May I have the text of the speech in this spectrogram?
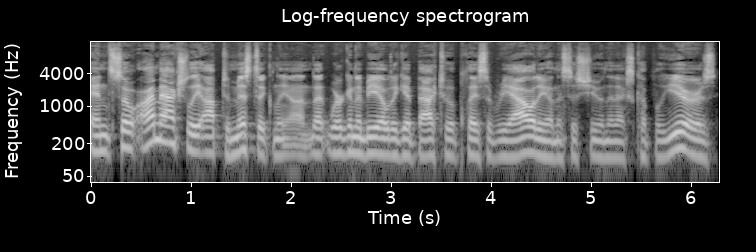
And so I'm actually optimistic, Leon, that we're going to be able to get back to a place of reality on this issue in the next couple of years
